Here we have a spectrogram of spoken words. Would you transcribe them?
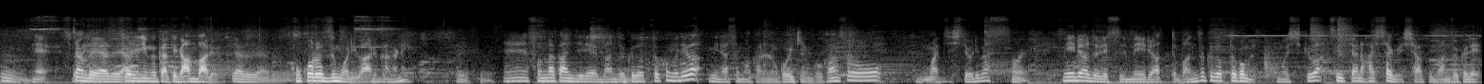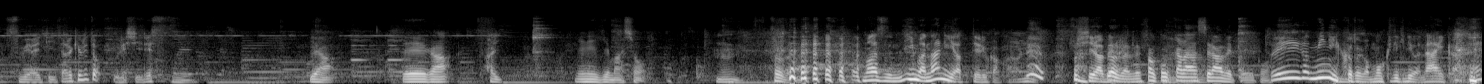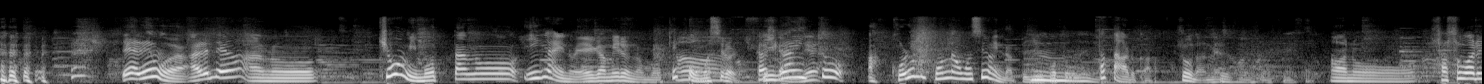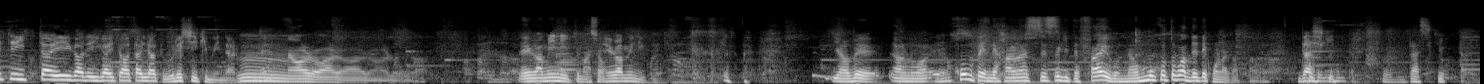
うん。ねちゃんとやるやる。それに向かって頑張る。やるやる。心づもりはあるからね、そうそうそうね。そんな感じで満足 .com では皆様からのご意見ご感想をお待ちしております、はい。メールアドレスメールアット満足 .com もしくはツイッターのハッシュタグシャープ満足でつぶやいていただけると嬉しいです、いや映画。はい、見に行きましょうん、そうだね。まず今何やってるかからね調う。べそうだね。そこから調べていこう。映画見に行くことが目的ではないからね。いやでもあれだよ。あの興味持ったの以外の映画見るのも結構面白い。あー確かに意ね外とあこれもこんな面白いんだっていうことうん多々あるから、そうだね。あのー誘われていった映画で意外と当たりだと嬉しい気分になるそううもんね、んあるあるあるある。映画見に行きましょう。映画見に行こやべえあの、本編で話しすぎて最後何も言葉出てこなかったの。出し切った。うん出し切った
